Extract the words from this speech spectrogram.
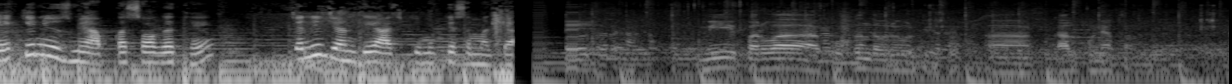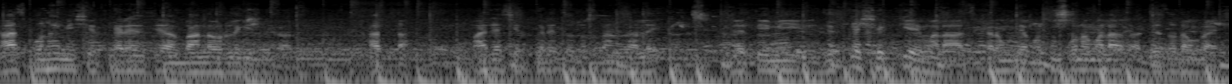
एके न्यूज में आपका स्वागत है। चलिए जानते हैं आज के मुख्य समाचार। मी परवा कोकण दौऱ्यावरती होतो. काल पुण्यात होतो. आज पुन्हा मी शेतकऱ्यांच्या बांधावर लगेच निघालो. आत्ता. माझ्या शेतकऱ्याचं नुकसान झालं आहे ते मी जितकं शक्य आहे मला आज. कारण उद्यापासून पुन्हा मला राज्याचा दौरा आहे.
